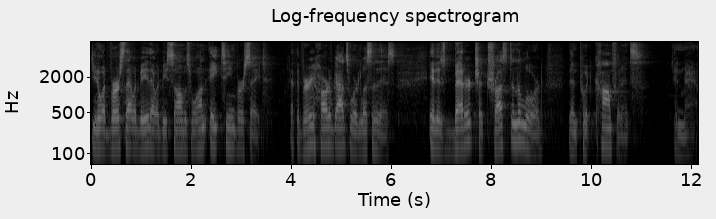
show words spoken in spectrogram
do you know what verse that would be? That would be Psalms 118, verse 8. At the very heart of God's Word, listen to this. It is better to trust in the Lord than put confidence in man.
